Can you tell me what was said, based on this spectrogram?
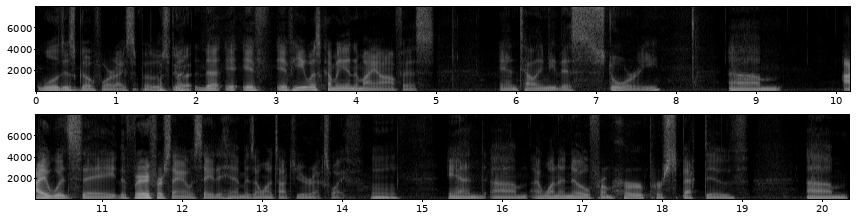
we'll just go for it, I suppose. Let's do but it. The, if if he was coming into my office and telling me this story, um, I would say the very first thing I would say to him is, "I want to talk to your ex-wife, and um, I want to know from her perspective um,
